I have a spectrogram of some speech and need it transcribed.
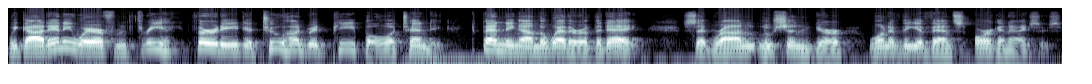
we got anywhere from 330 to 200 people attending, depending on the weather of the day, said Ron Luschinger, one of the event's organizers.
